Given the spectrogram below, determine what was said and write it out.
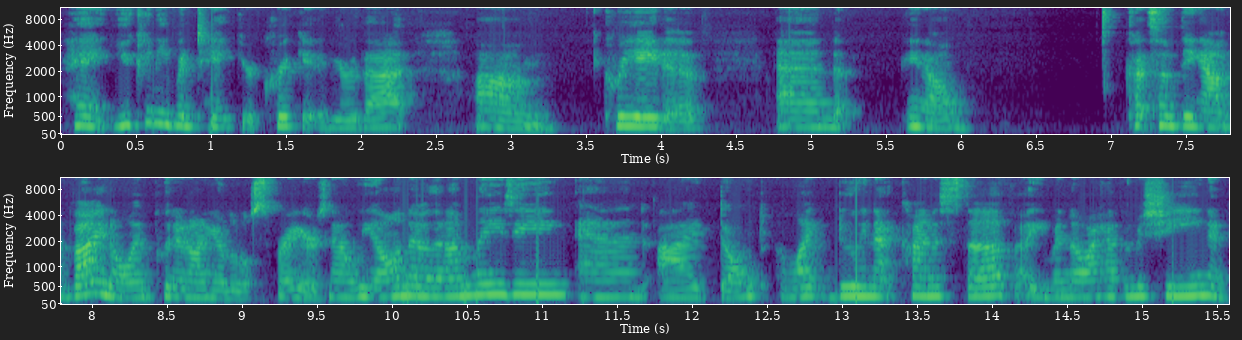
hey, you can even take your Cricut if you're that um, creative and, you know, cut something out in vinyl and put it on your little sprayers. Now we all know that I'm lazy and I don't like doing that kind of stuff even though I have a machine and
